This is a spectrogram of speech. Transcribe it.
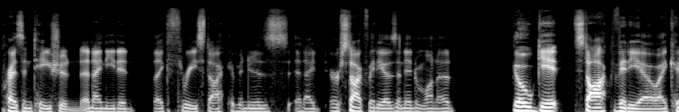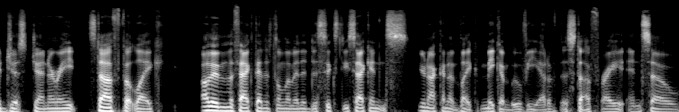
presentation and I needed like three stock images and I or stock videos and I didn't want to go get stock video. I could just generate stuff, but like other than the fact that it's limited to 60 seconds, you're not going to like make a movie out of this stuff, right? And so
